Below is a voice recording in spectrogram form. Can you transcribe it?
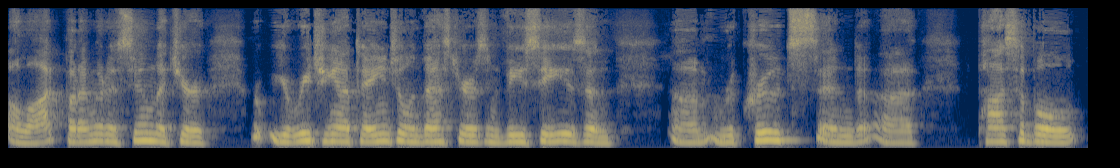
a lot, but I'm going to assume that you're you're reaching out to angel investors and VCs and um, recruits and uh, possible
